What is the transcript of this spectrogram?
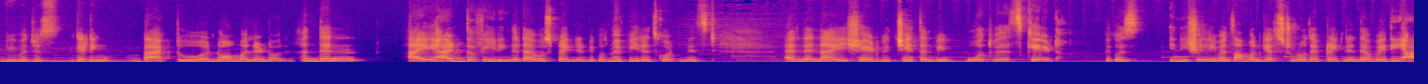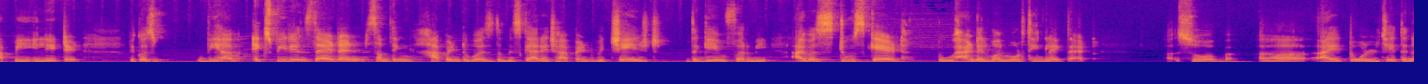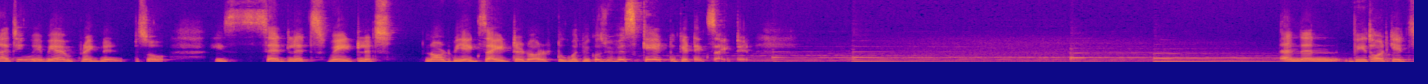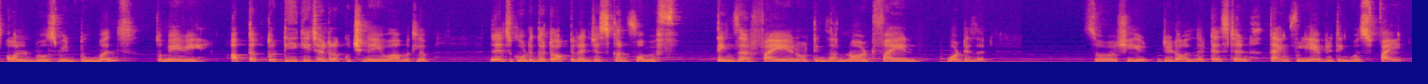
we were just getting back to a normal and all. And then I had the feeling that I was pregnant because my periods got missed. And then I shared with Chetan. We both were scared because initially, when someone gets to know they're pregnant, they're very happy, elated. Because we have experienced that and something happened to us, the miscarriage happened, which changed the game for me. I was too scared to handle one more thing like that so uh, I told Chetan, I think maybe I'm pregnant. So he said, let's wait, let's not be excited or too much because we were scared to get excited. And then we thought कि it's almost been two months, so maybe अब तक तो ठीक ही चल रहा कुछ नहीं हुआ मतलब let's go to the doctor and just confirm if things are fine or things are not fine. What is it? So she did all the tests, and thankfully everything was fine.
